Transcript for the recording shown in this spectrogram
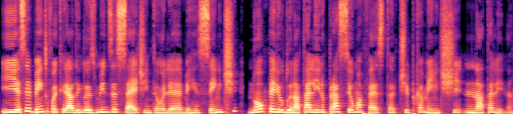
E esse evento foi criado em 2017, então ele é bem recente, no período natalino, para ser uma festa tipicamente natalina.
